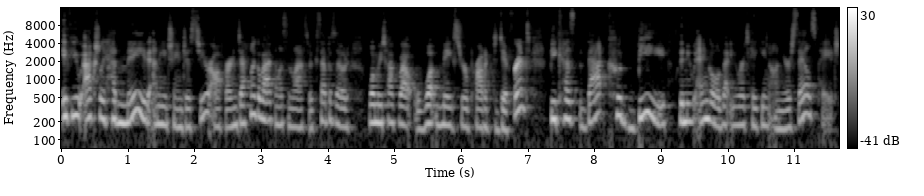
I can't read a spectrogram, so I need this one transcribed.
if you actually had made any changes to your offer, and definitely go back and listen to last week's episode when we talk about what makes your product different, because that could be the new angle that you are taking on your sales page.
